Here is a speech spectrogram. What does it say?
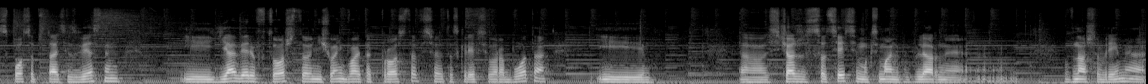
способ стать известным. И я верю в то, что ничего не бывает так просто. Все это, скорее всего, работа. И э, сейчас же соцсети максимально популярны э, в наше время,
